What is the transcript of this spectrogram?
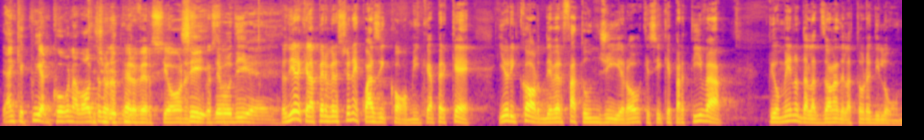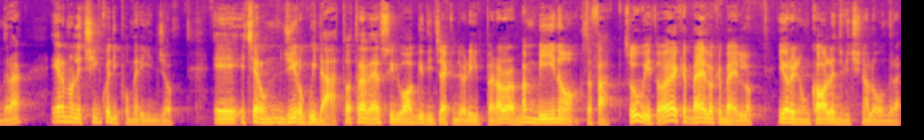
E anche qui ancora una volta... C'è una devo- perversione Sì, devo dire... Devo dire che la perversione è quasi comica perché io ricordo di aver fatto un giro che, si- che partiva più o meno dalla zona della Torre di Londra, erano le 5 di pomeriggio e, e c'era un giro guidato attraverso i luoghi di Jack the Ripper. Allora, bambino, cosa fa? Subito, eh, che bello, che bello. Io ero in un college vicino a Londra.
